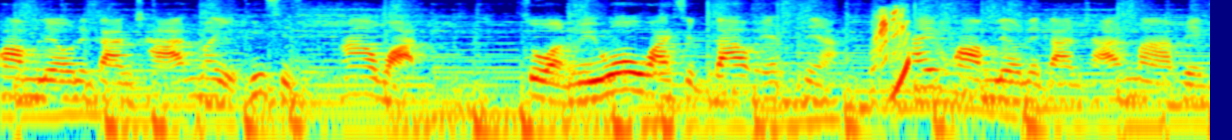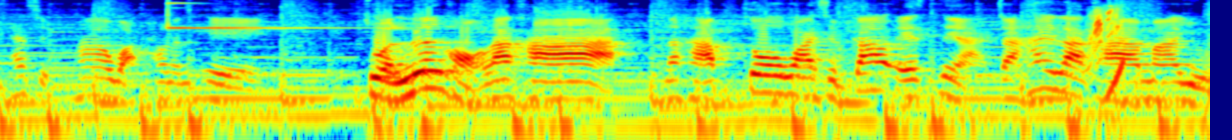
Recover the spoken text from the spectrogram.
ความเร็วในการชาร์จมาอยู่ที่ 45 วัตต์ ส่วน vivo y19s เนี่ยให้ความเร็วในการชาร์จมาเพียงแค่ 15 วัตต์เท่านั้นเอง ส่วนเรื่องของราคานะครับตัว y19s เนี่ยจะให้ราคามาอยู่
